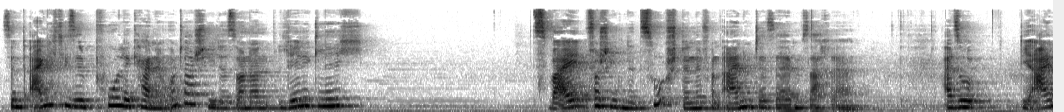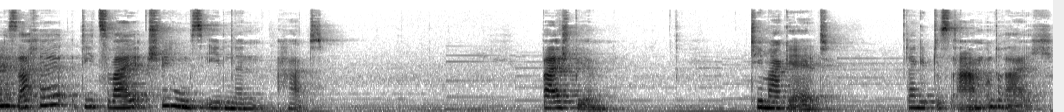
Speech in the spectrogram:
sind eigentlich diese Pole keine Unterschiede, sondern lediglich zwei verschiedene Zustände von ein und derselben Sache. Also die eine Sache, die zwei Schwingungsebenen hat. Beispiel. Thema Geld. Da gibt es arm und reich.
